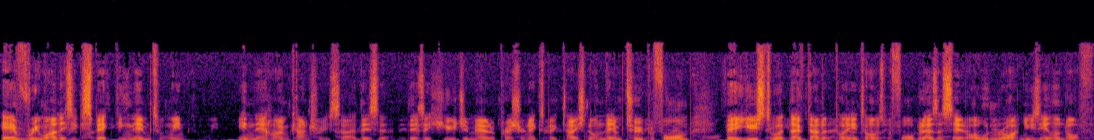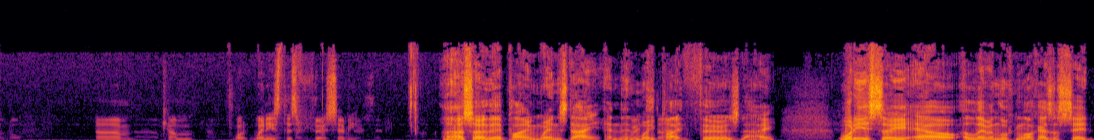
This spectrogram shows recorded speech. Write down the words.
everyone is expecting them to win in their home country. So there's a, there's a huge amount of pressure and expectation on them to perform. They're used to it. They've done it plenty of times before. But as I said, I wouldn't write New Zealand off. Um, come what? When is this first semi? Uh, so they're playing Wednesday, and then we play Thursday. What do you see our 11 looking like? As I said,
